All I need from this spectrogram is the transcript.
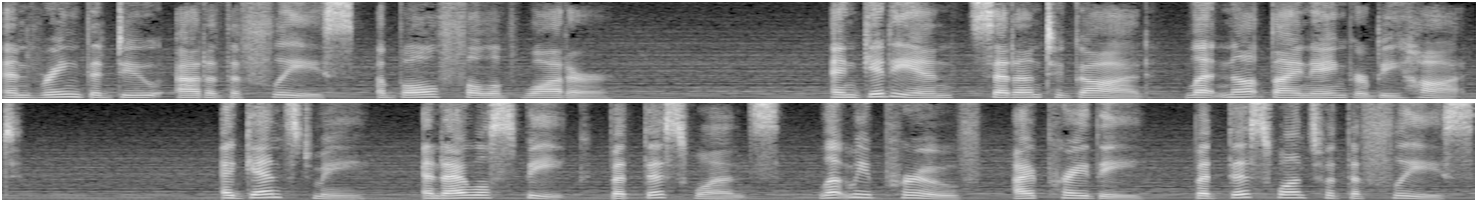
and wringed the dew out of the fleece, a bowl full of water. And Gideon said unto God, Let not thine anger be hot against me, and I will speak, but this once, let me prove, I pray thee, but this once with the fleece,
